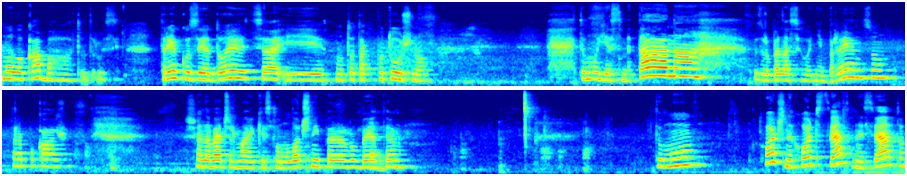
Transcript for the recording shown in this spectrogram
молока багато, друзі. Три кози дояться і ну, то так потужно. Тому є сметана. Зробила сьогодні бринзу, зараз покажу. Ще на вечір маю кисломолочний переробити. Тому, хоч не хоч, свято, не свято.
